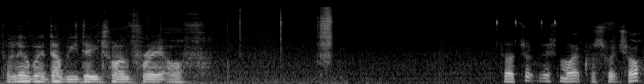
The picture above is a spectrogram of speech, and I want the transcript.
put a little bit of WD, try and free it off. So I took this micro switch off.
